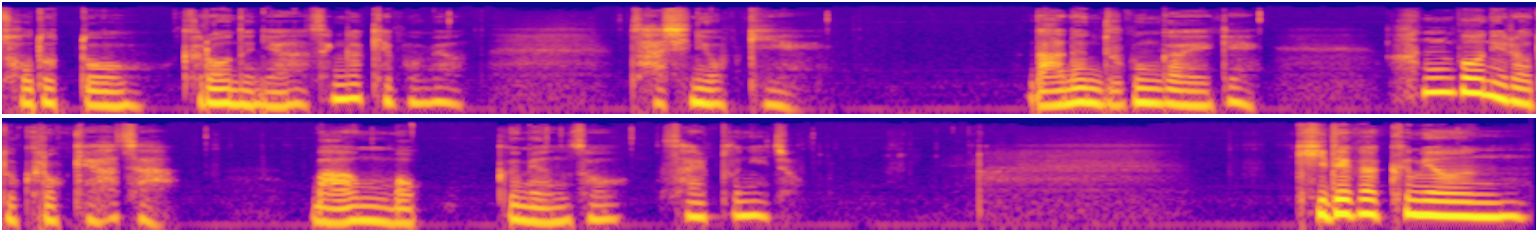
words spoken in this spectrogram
저도 또 그러느냐 생각해보면 자신이 없기에 나는 누군가에게 한 번이라도 그렇게 하자. 마음 먹으면서 살 뿐이죠. 기대가 크면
